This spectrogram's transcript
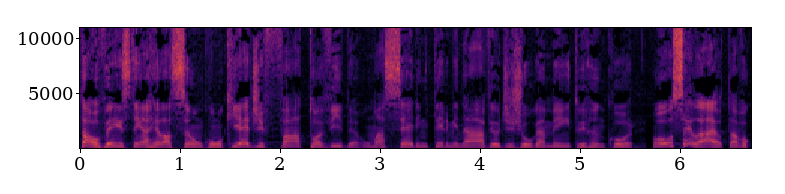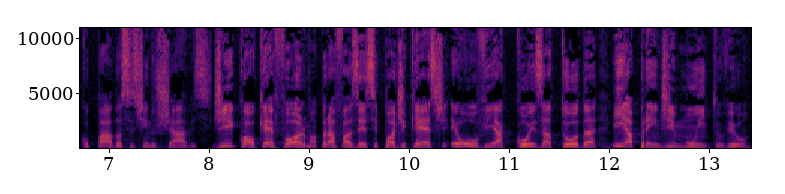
Talvez tenha relação com o que é de fato a vida, uma série interminável de julgamento e rancor. Ou sei lá, eu estava ocupado assistindo Chaves. De qualquer forma, para fazer esse podcast, eu ouvi a coisa toda e aprendi muito, viu?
